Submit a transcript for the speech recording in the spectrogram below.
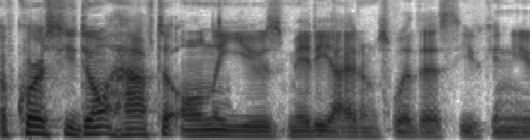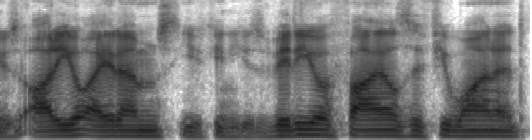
Of course, you don't have to only use MIDI items with this. You can use audio items, you can use video files if you wanted,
